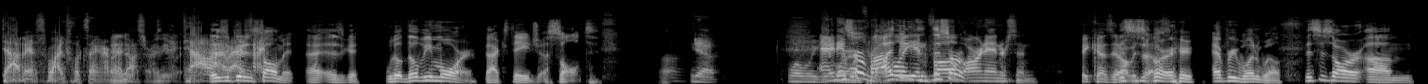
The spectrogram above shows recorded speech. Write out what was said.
Tell him his wife looks like a rhinoceros. anyway. Tell This is a good installment. Uh, it's good. We'll, there'll be more backstage assault. Uh, Yeah. When we get And it will probably think this involve are- Arn Anderson because it this always is does. our everyone will. This is our um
